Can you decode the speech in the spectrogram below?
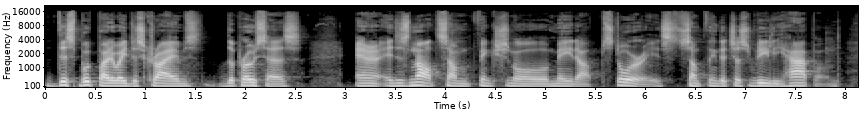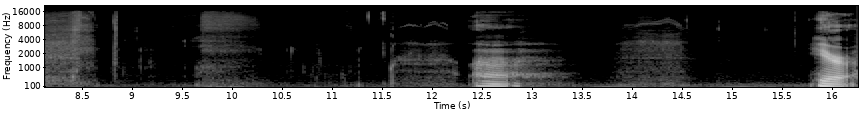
this book, by the way, describes the process. And it is not some fictional made up story, it's something that just really happened. Uh, here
